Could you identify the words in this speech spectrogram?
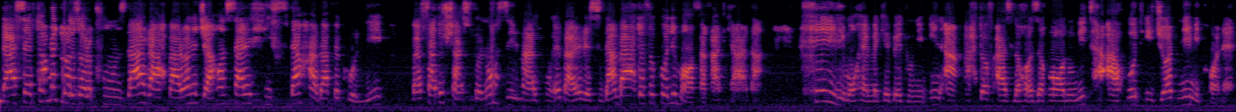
در سپتامبر 2015 رهبران جهان سر 17 هدف کلی و 169 زیر مجموعه برای رسیدن به اهداف کلی موافقت کردن خیلی مهمه که بدونیم این اهداف از لحاظ قانونی تعهد ایجاد نمی‌کنه.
